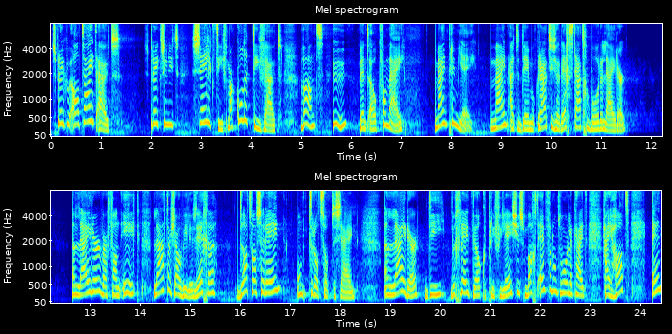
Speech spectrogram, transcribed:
Spreek u altijd uit. Spreekt u niet selectief, maar collectief uit. Want u bent ook van mij. Mijn premier. Mijn uit de democratische rechtsstaat geboren leider. Een leider waarvan ik later zou willen zeggen: dat was er één om trots op te zijn. Een leider die begreep welke privileges, macht en verantwoordelijkheid hij had en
